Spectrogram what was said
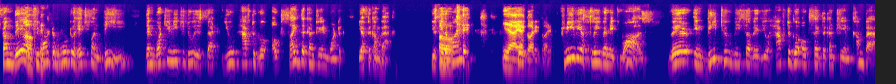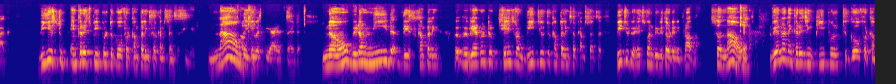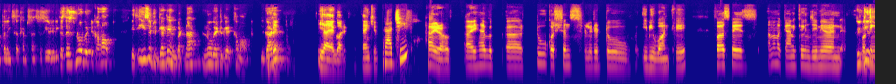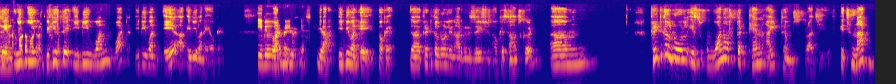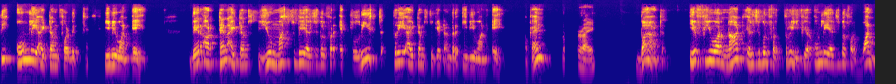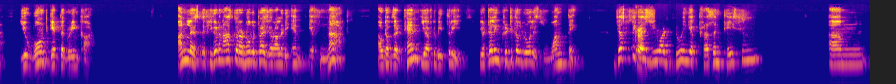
From there, if you want to move to H1B, then what you need to do is that you have to go outside the country and want to, you have to come back. You see the Oh, point? okay. Yeah, yeah, So- got it, got it. Previously, when it was, where in B2 visa, where you have to go outside the country and come back, we used to encourage people to go for compelling circumstances CAD. Now the Okay. USCI has said, no, we don't need this compelling. We are going to change from B2 to compelling circumstances, B2 to H1B without any problem. So now Okay. we are not encouraging people to go for compelling circumstances CAD because there's no way to come out. It's easy to get in, but not no way to get come out. You got Okay. it? Yeah, I got it. Thank you. Rajiv, Hi, Rahul. I have uh, two questions related to EB1A. First is I'm a mechanical engineer and did working you say in EB, automotive. did you say EB1 what? EB1A or EB1A? Okay. EB1A, yes. Yeah, EB1A. Okay. Uh, critical role in organization. Okay, sounds good. Um, critical role is one of the 10 items, Rajiv. It's not the only item for the EB1A. There are 10 items. You must be eligible for at least three items to get under EB1A. Okay. Right. But if you are not eligible for three, if you're only eligible for one, you won't get the green card. Unless if you get an Oscar or Nobel Prize, you're already in. If not, out of the 10, you have to be three. You're telling critical role is one thing. Just because Correct. you are doing a presentation, um,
